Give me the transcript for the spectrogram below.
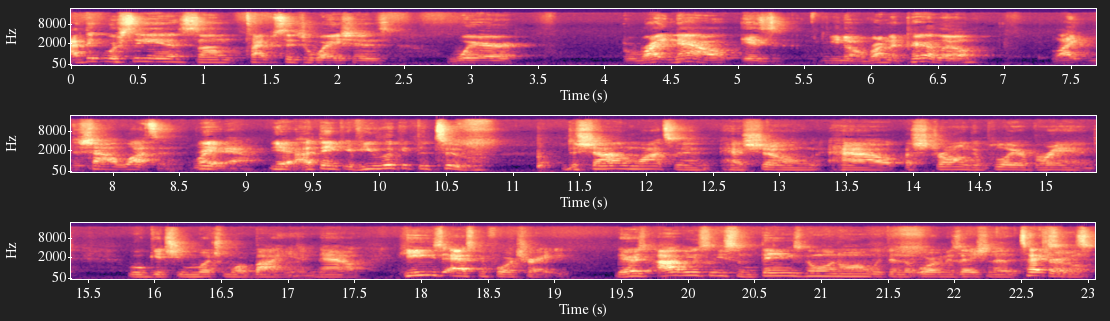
I think we're seeing some type of situations where right now is, you know, running parallel like Deshaun Watson right yeah. now. Yeah, I think if you look at the two, Deshaun Watson has shown how a strong employer brand will get you much more buy-in. Now, he's asking for a trade. There's obviously some things going on within the organization of the Texans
